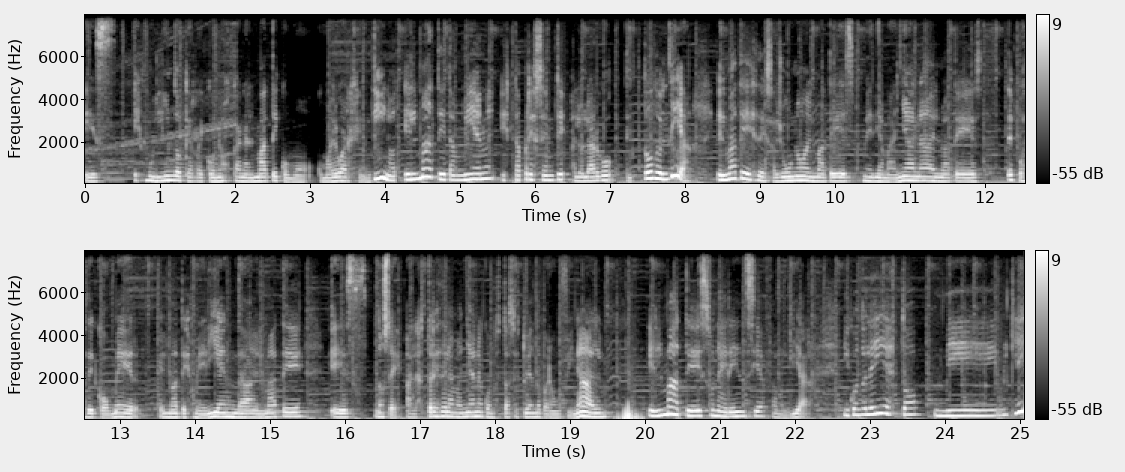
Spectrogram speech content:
es, es muy lindo que reconozcan al mate como, como algo argentino. El mate también está presente a lo largo de todo el día. El mate es desayuno, el mate es media mañana, el mate es después de comer, el mate es merienda, el mate es, no sé, a las 3 de la mañana cuando estás estudiando para un final. El mate es una herencia familiar. Y cuando leí esto, me, me, quedé,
